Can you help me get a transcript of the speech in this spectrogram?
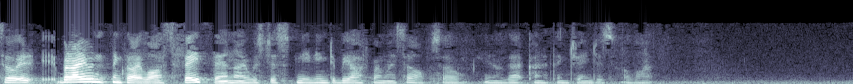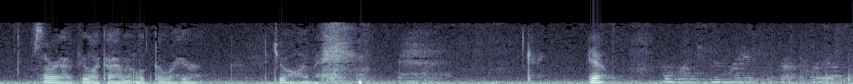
so, it, but I didn't think that I lost faith then. I was just needing to be off by myself. So, you know, that kind of thing changes a lot. Sorry, I feel like I haven't looked over here. Did you all have any? okay. Yeah? Um, I came in late, abruptly, uh,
